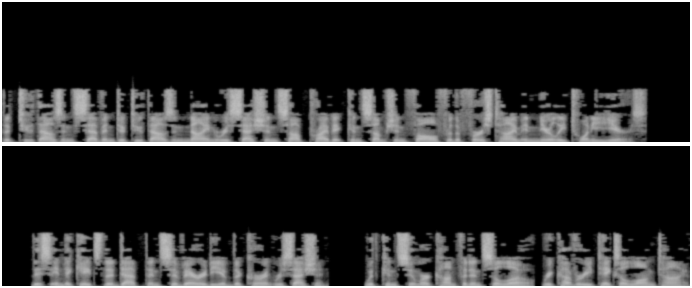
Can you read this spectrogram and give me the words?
The 2007–2009 recession saw private consumption fall for the first time in nearly 20 years. This indicates the depth and severity of the current recession. With consumer confidence so low, recovery takes a long time.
